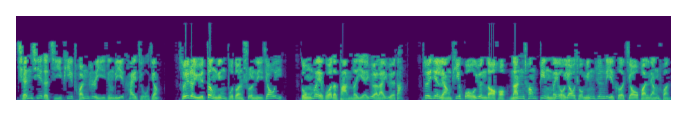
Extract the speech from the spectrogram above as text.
前期的几批船只已经离开九江，随着与邓明不断顺利交易，董卫国的胆子也越来越大。最近两批货物运到后，南昌并没有要求明军立刻交换粮船，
